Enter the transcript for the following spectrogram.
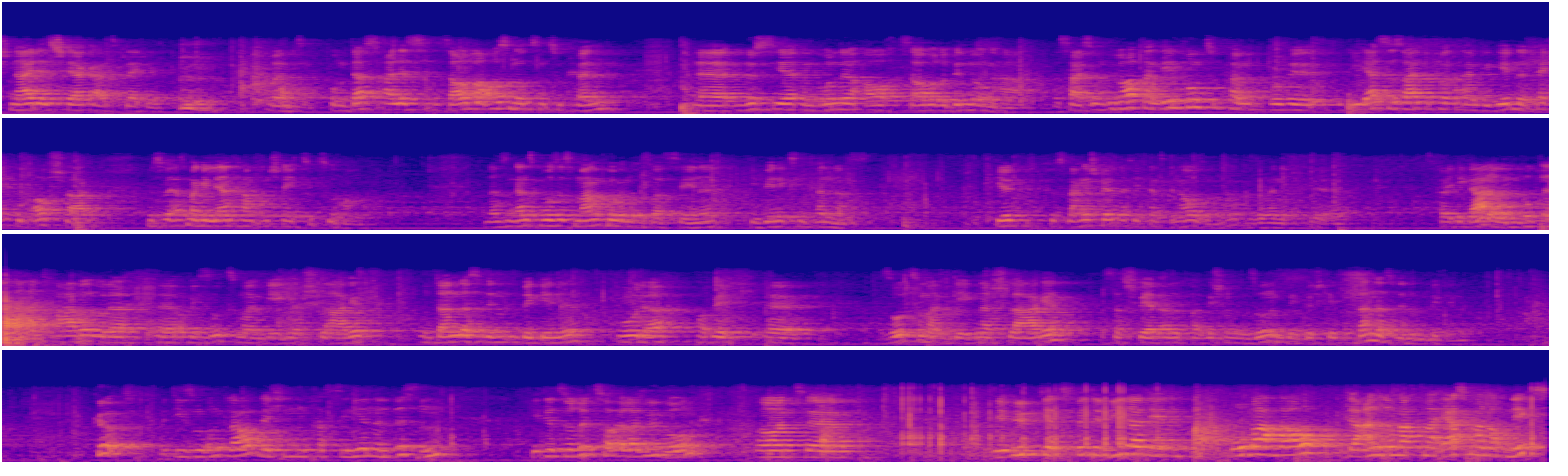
Schneide ist stärker als Fläche. Und um das alles sauber ausnutzen zu können, äh, müsst ihr im Grunde auch saubere Bindungen haben. Das heißt, um überhaupt an den Punkt zu kommen, wo wir die erste Seite von einem gegebenen Fechtbuch aufschlagen, müssen wir erstmal gelernt haben, anständig zuzuhauen. Und das ist ein ganz großes Manko in unserer Szene. Die wenigsten können das. Das gilt fürs lange Schwert natürlich ganz genauso. Ne? Also wenn ich, äh, völlig egal, ob ich einen Ruckler in der Hand habe oder äh, ob ich so zu meinem Gegner schlage und dann das Winden beginne oder ob ich äh, so zu meinem Gegner schlage, dass das Schwert also quasi schon in so einem Winkel steht und dann das Winden beginne. Gut, mit diesem unglaublichen, faszinierenden Wissen geht ihr zurück zu eurer Übung und äh, ihr übt jetzt bitte wieder den Oberhau. Der andere macht mal erstmal noch nichts.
